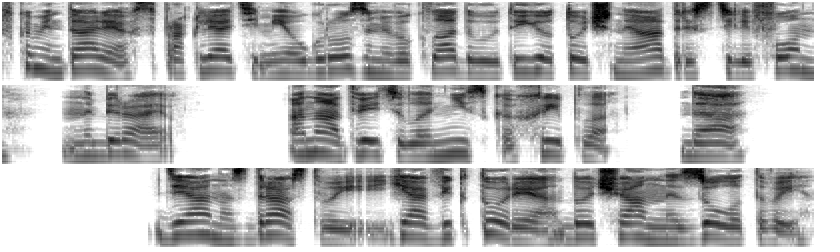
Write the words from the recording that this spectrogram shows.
В комментариях с проклятиями и угрозами выкладывают ее точный адрес, телефон. Набираю. Она ответила низко, хрипло. «Да». «Диана, здравствуй. Я Виктория, дочь Анны Золотовой.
